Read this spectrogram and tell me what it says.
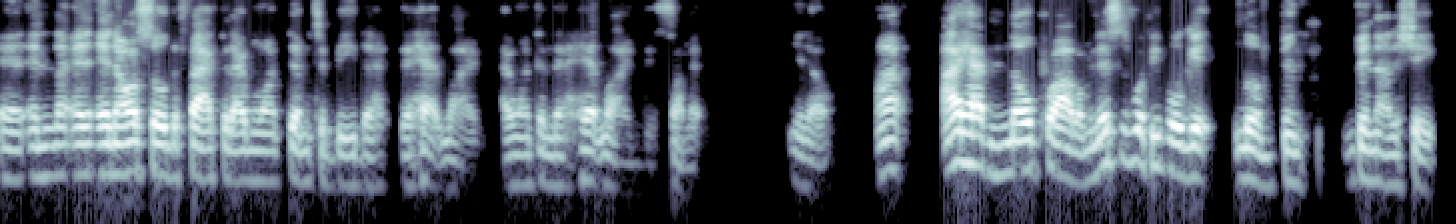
and, and and also the fact that I want them to be the, the headline. I want them to headline this summit. You know, I I have no problem. And this is where people get a little bent, bent out of shape.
